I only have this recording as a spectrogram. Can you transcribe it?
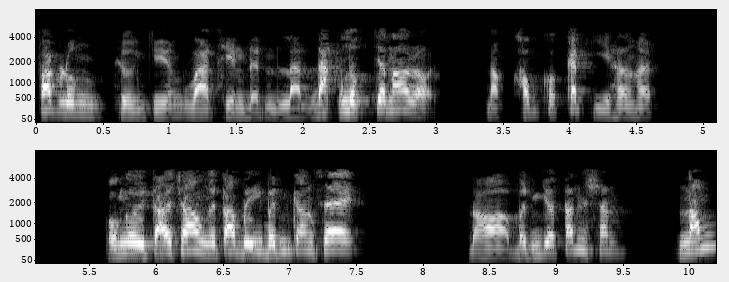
pháp luân thường chuyển và thiền định là đặt lực cho nó rồi. Nó không có cách gì hơn hết. Còn người tại sao người ta bị bệnh canxi đó, bệnh do tánh sanh. Nóng,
